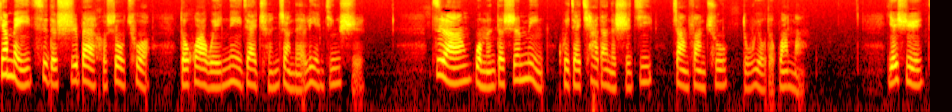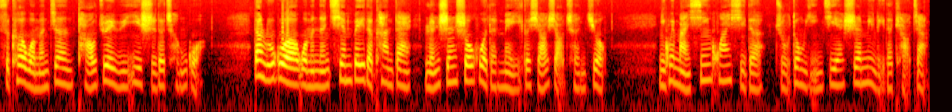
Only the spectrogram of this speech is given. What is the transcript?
将每一次的失败和受挫都化为内在成长的炼金石，自然我们的生命会在恰当的时机绽放出独有的光芒。也许此刻我们正陶醉于一时的成果。但如果我们能谦卑地看待人生收获的每一个小小成就，你会满心欢喜地主动迎接生命里的挑战，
